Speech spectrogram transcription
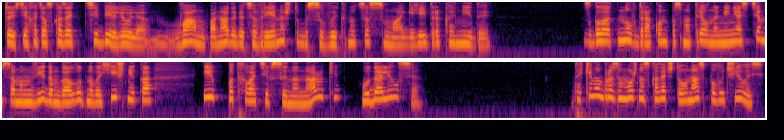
То есть я хотел сказать тебе, Лёля, вам понадобится время, чтобы свыкнуться с магией дракониды. Сглотнув, дракон посмотрел на меня с тем самым видом голодного хищника и, подхватив сына на руки, удалился. Таким образом, можно сказать, что у нас получилось.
